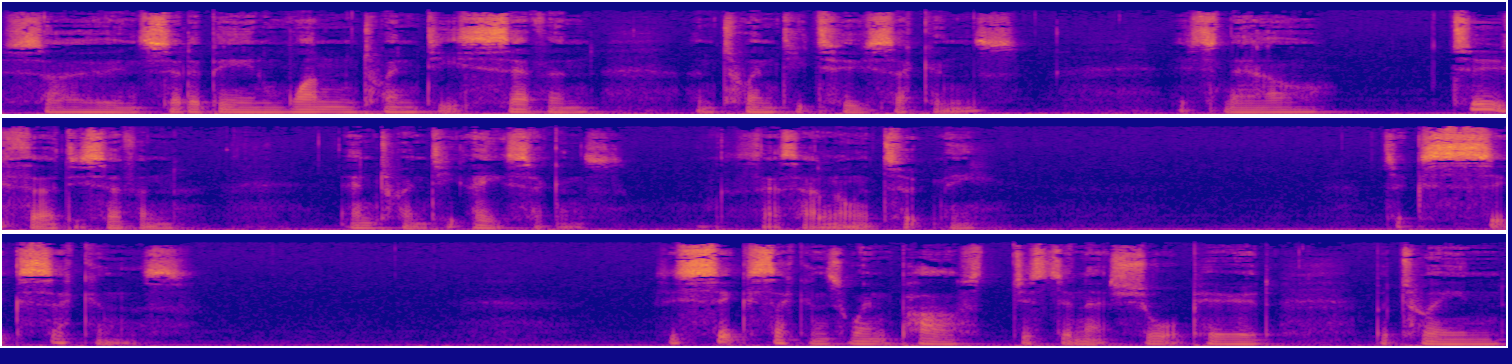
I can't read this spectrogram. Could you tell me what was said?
So instead of being 127 and 22 seconds, it's now 237 and 28 seconds. That's how long it took me. It took six seconds. These six seconds went past just in that short period between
